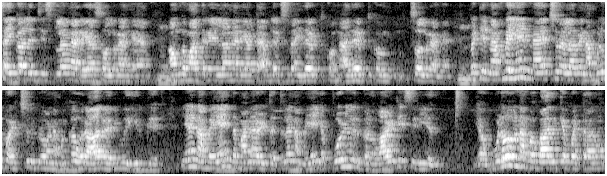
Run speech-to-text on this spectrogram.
சைக்காலஜிஸ்ட்லாம் நிறைய சொல்றாங்க. ம். அவங்க மாத்திரை எல்லாம் நிறைய டேப்லெட்ஸ்லாம் இதை எடுத்துக்கோங்க அதை எடுத்துக்கோங்க சொல்றாங்க. ம். பட் நம்ம ஏன் நேச்சுரலாவே நம்மளும் படிச்சிருக்கிறோம் நமக்கு ஒரு ஆறு அறிவு இருக்கு. ஏன் நம்ம ஏன் இந்த மன அழுத்தத்துல நம்ம ஏன் எப்பொழுதும் இருக்கணும்? வாழ்க்கை சிறியது. எவ்வளோ நம்ம பாதிக்கப்பட்டாலும்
